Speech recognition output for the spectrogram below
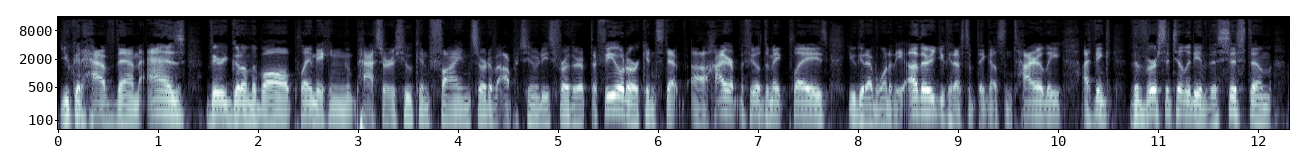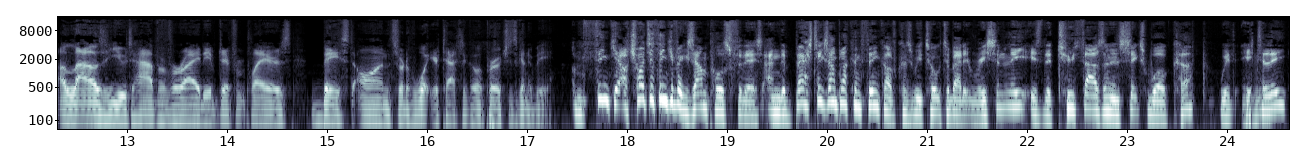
You could have them as very good on the ball, playmaking passers who can find sort of opportunities further up the field or can step uh, higher up the field to make plays. You could have one or the other. You could have something else entirely. I think the versatility of the system allows you to have a variety of different players based on sort of what your tactical approach is going to be. I'm thinking, I'll try to think of examples for this, and the best example I can think of, because we talked about it recently, is the 2006 World Cup with mm-hmm. Italy.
